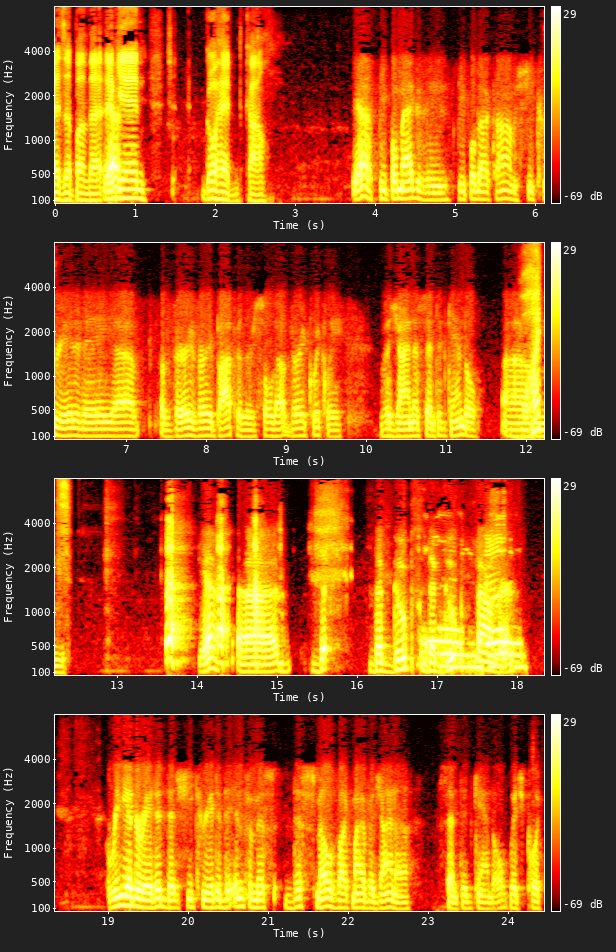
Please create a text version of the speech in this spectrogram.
heads up on that. Yeah. Again, go ahead, Kyle. Yeah, People Magazine, People.com. She created a uh, a very very popular, sold out very quickly, vagina scented candle. Um, What? Yeah, uh, the the Goop the Oh, Goop founder no. Reiterated that she created the infamous "This smells like my vagina" scented candle, which quick,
